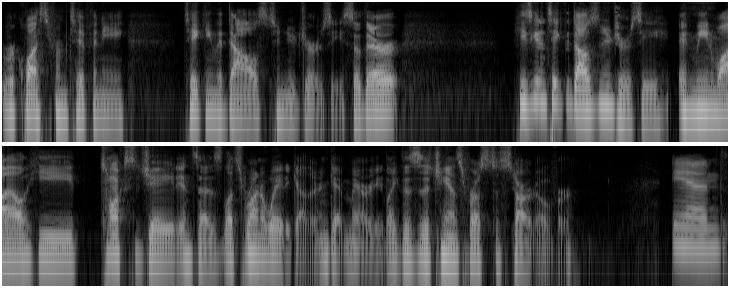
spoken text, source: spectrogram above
request from Tiffany, taking the dolls to New Jersey. So they're he's going to take the dolls to New Jersey, and meanwhile, he talks to Jade and says, "Let's run away together and get married. Like this is a chance for us to start over." And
